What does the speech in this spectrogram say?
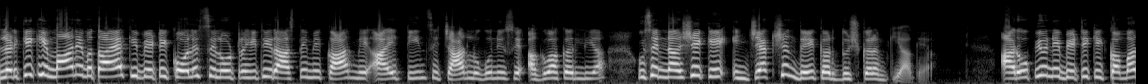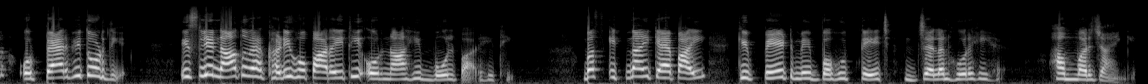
लड़के की माँ ने बताया कि बेटी कॉलेज से लौट रही थी। रास्ते में कार में आए तीन से चार लोगों ने उसे अगवा कर लिया। उसे नशे के इंजेक्शन देकर दुष्कर्म किया गया। आरोपियों ने बेटी की कमर और पैर भी तोड़ दिए। इसलिए ना तो वह खड़ी हो पा रही थी और ना ही बोल पा रही थी। बस इतना ही कह पाई कि पेट में बहुत तेज जलन हो रही है। हम मर जाएँगे।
